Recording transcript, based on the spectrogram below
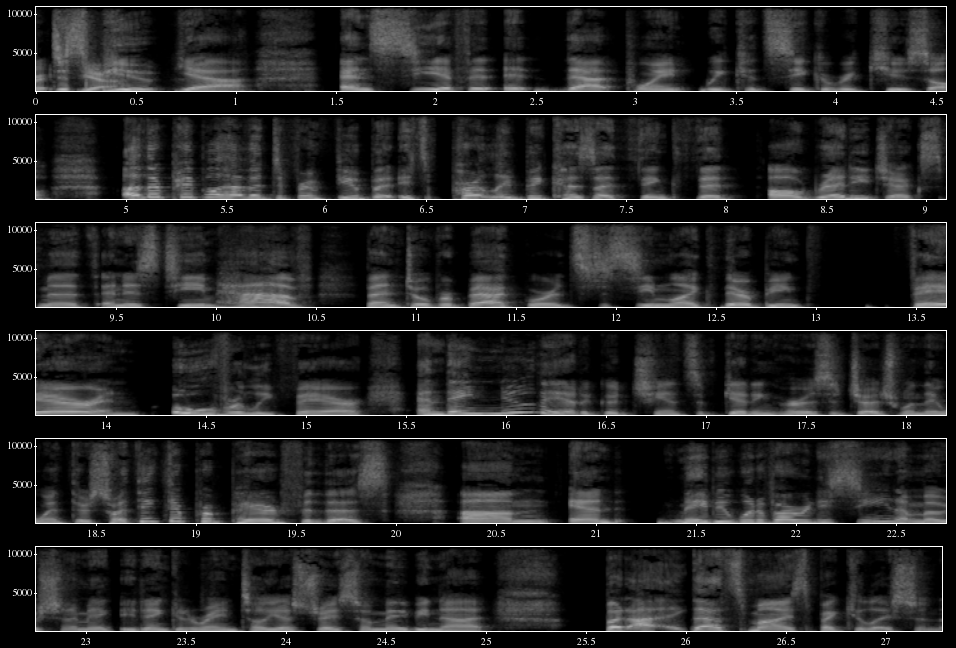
right. dispute. Yeah. yeah. And see if it, at that point we could seek a recusal. Other people have a different view, but it's partly because I think that already Jack Smith and his team have bent over backwards to seem like they're being fair and overly fair. And they knew they had a good chance of getting her as a judge when they went there. So I think they're prepared for this. Um, and maybe would have already seen a motion. I mean, it didn't get arraigned until yesterday, so maybe not. But I, that's my speculation.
